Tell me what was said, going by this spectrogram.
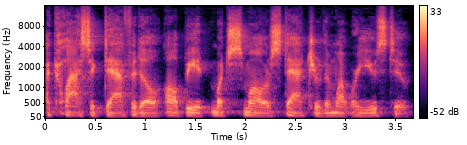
a classic daffodil, albeit much smaller stature than what we're used to.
